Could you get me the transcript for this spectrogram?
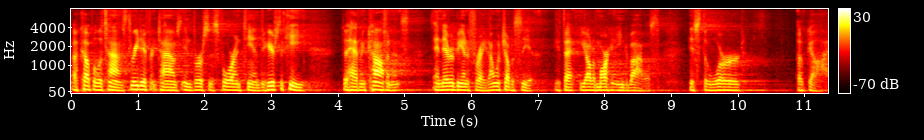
a couple of times, three different times in verses 4 and 10. Here's the key to having confidence and never being afraid. I want y'all to see it. In fact, ought to mark it in your Bibles. It's the Word of God.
